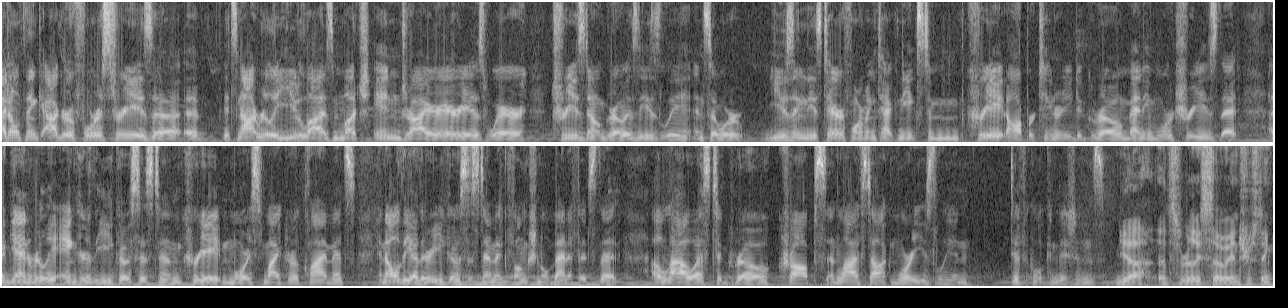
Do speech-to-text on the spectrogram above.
I don't think agroforestry is a, a, it's not really utilized much in drier areas where trees don't grow as easily. And so we're using these terraforming techniques to create opportunity to grow many more trees that again really anchor the ecosystem, create moist microclimates and all the other ecosystemic functional benefits that allow us to grow crops and livestock more easily in difficult conditions. Yeah, that's really so interesting.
